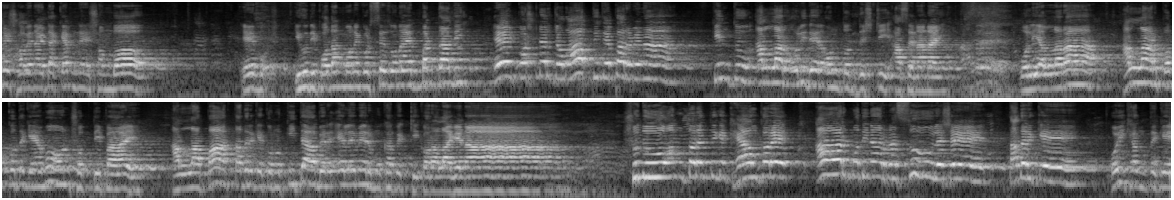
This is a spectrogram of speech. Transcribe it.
শেষ হবে না, এটা কেমনে সম্ভব? এ ইহুদি প্রধান মনে করছে, জোনায়েদ বাগদাদি, এই প্রশ্নের জবাব দিতে পারবে না, কিন্তু আল্লাহর অলিদের অন্তর্দৃষ্টি আছে না নাই? অলি আল্লাহরা আল্লাহর পক্ষ থেকে এমন শক্তি পায় আল্লাহ পাক তাদেরকে কোনো কিতাবের এলেমের মুখাপেক্ষি করা লাগে না। শুধু অন্তরের দিকে খেয়াল করে আর মদিনার রাসূল এসে তাদেরকে ওইখান থেকে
